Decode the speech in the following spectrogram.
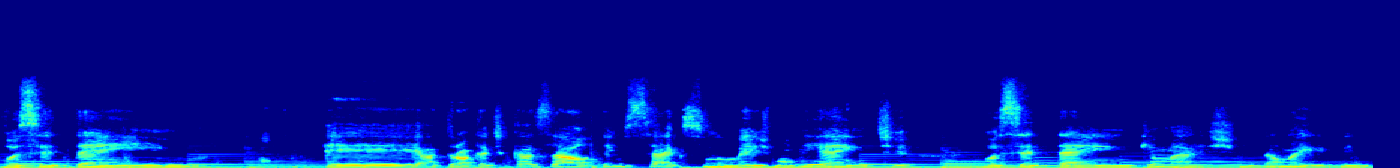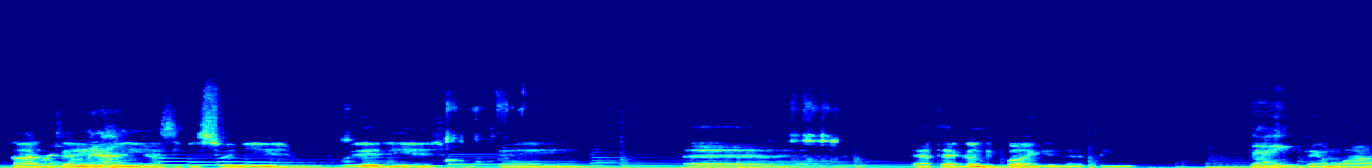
você tem é, a troca de casal, tem o sexo no mesmo ambiente, você tem. O que mais? Me dá uma, me dá ah, uma tem lembrada. exibicionismo, voyeurismo, tem. É, tem até gangbang, né? Tem, tem. Tem uma,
